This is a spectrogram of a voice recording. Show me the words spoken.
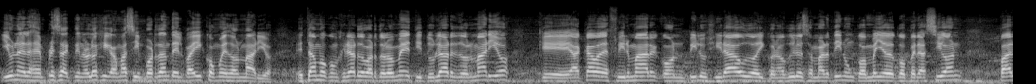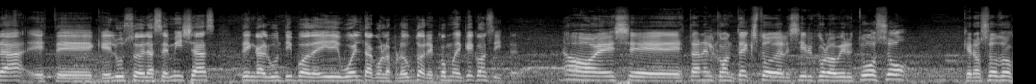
y una de las empresas tecnológicas más importantes del país como es Don Mario. Estamos con Gerardo Bartolomé, titular de Don Mario, que acaba de firmar con Pilu Giraudo y con Audilio San Martín un convenio de cooperación para este, que el uso de las semillas tenga algún tipo de ida y vuelta con los productores. ¿Cómo, ¿En qué consiste? No, es, eh, está en el contexto del círculo virtuoso que nosotros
